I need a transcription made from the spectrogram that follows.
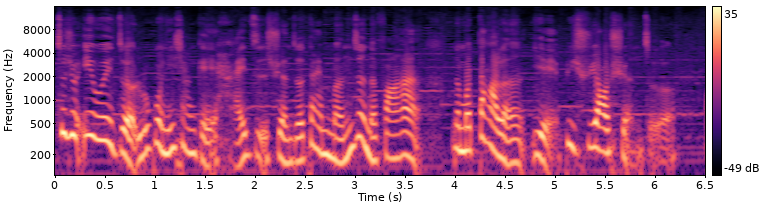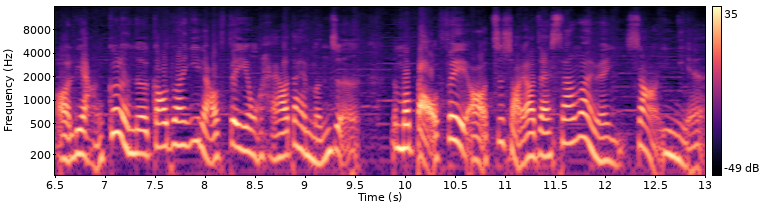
这就意味着，如果你想给孩子选择带门诊的方案，那么大人也必须要选择啊，两个人的高端医疗费用还要带门诊，那么保费啊至少要在三万元以上一年。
